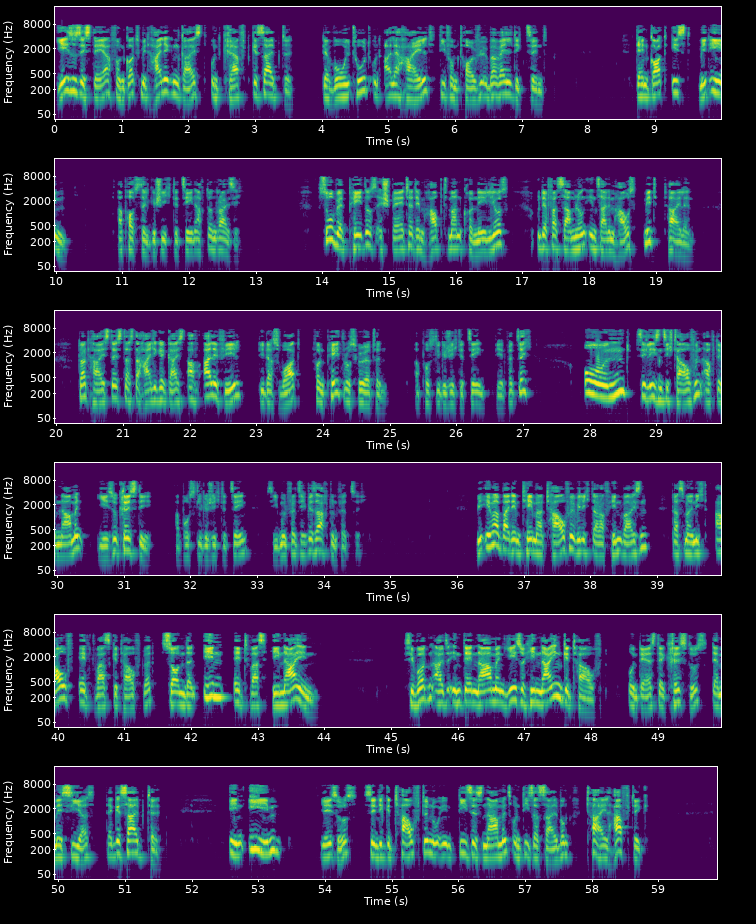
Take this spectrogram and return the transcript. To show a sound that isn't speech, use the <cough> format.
Jesus ist der von Gott mit Heiligem Geist und Kraft Gesalbte, der wohltut und alle heilt, die vom Teufel überwältigt sind. Denn Gott ist mit ihm. Apostelgeschichte 10,38. So wird Petrus es später dem Hauptmann Cornelius und der Versammlung in seinem Haus mitteilen. Dort heißt es, dass der Heilige Geist auf alle fiel, die das Wort von Petrus hörten. Apostelgeschichte 10, 44. Und sie ließen sich taufen auf dem Namen Jesu Christi. Apostelgeschichte 10, 47 bis 48. Wie immer bei dem Thema Taufe will ich darauf hinweisen, dass man nicht auf etwas getauft wird, sondern in etwas hinein. Sie wurden also in den Namen Jesu hineingetauft, und der ist der Christus, der Messias, der Gesalbte. In ihm, Jesus, sind die Getauften nur in dieses Namens und dieser Salbung teilhaftig.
